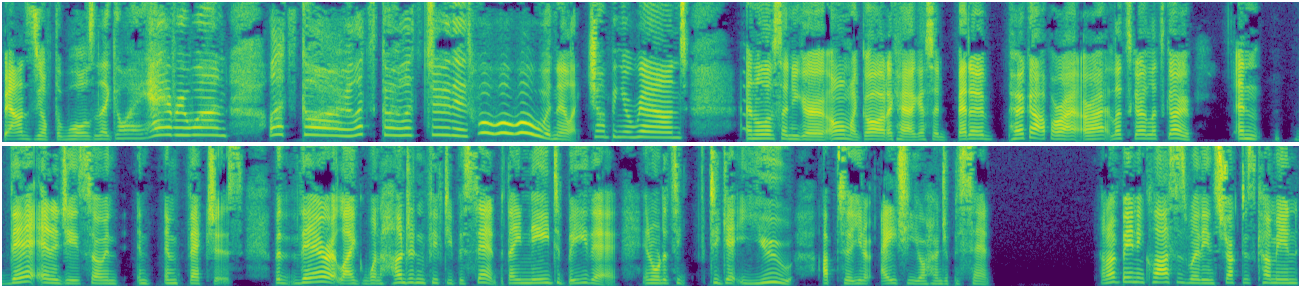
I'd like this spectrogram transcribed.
bouncing off the walls and they're going, Hey everyone, let's go, let's go, let's do this. Woo, woo, woo. And they're like jumping around and all of a sudden you go, oh my God, okay, I guess I'd better perk up. All right, all right, let's go, let's go. And their energy is so in, in, infectious, but they're at like 150%, but they need to be there in order to, to get you up to, you know, 80 or 100%. And I've been in classes where the instructors come in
